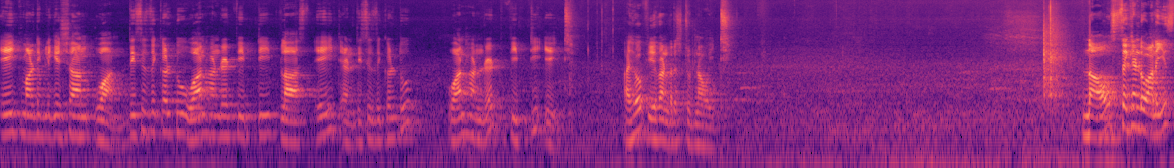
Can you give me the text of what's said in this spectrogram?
8 multiplication 1 this is equal to 150 plus 8 and this is equal to 158 I hope you have understood now it. Now second one is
